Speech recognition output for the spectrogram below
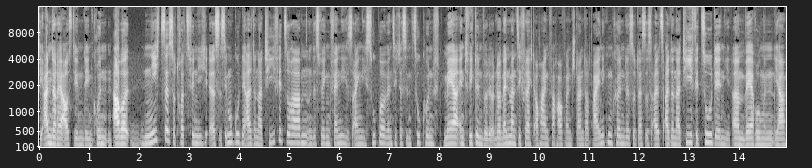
die andere aus den, den Gründen. Aber nichtsdestotrotz finde ich, es ist immer gut, eine Alternative zu haben und deswegen fände ich es eigentlich super, wenn sich das in Zukunft mehr entwickeln würde oder wenn man sich vielleicht auch einfach auf einen Standard einigen könnte, sodass es als Alternative zu den ähm, Währungen, ja,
